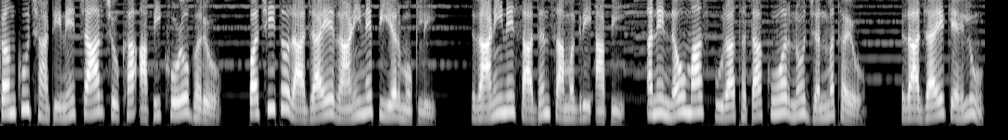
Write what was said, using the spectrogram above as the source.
કંકુ છાંટીને ચાર ચોખા આપી ખોળો ભર્યો. પછી તો રાજાએ રાણીને પિયર મોકલી. રાણીને સાધન સામગ્રી આપી અને નવ માસ પૂરા થતા કુંવરનો જન્મ થયો. રાજાએ કહેલું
